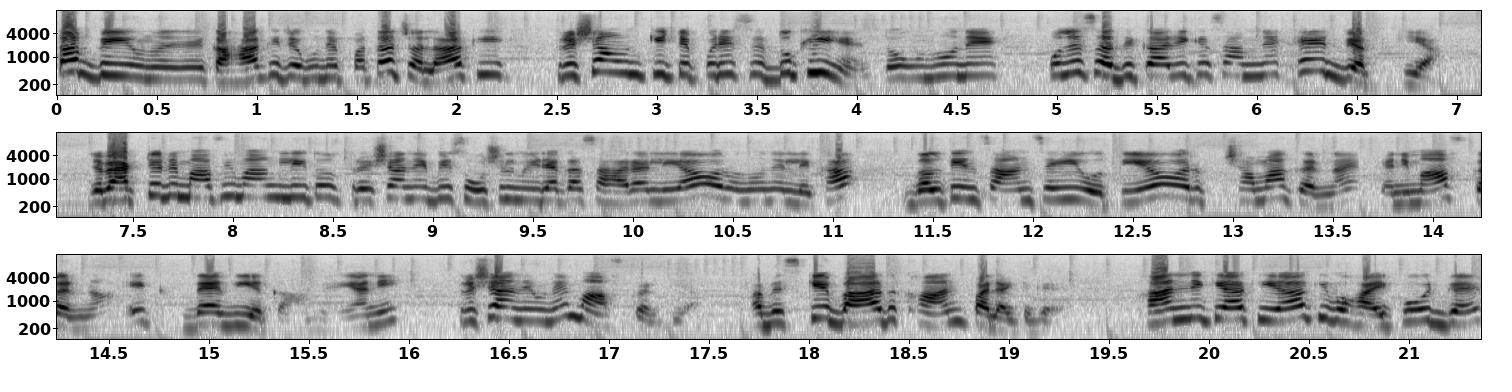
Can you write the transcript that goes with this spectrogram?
तब भी उन्होंने कहा कि जब उन्हें पता चला कि त्रिशा उनकी टिप्पणी से दुखी हैं तो उन्होंने पुलिस अधिकारी के सामने खेद व्यक्त किया। जब एक्टर ने माफ़ी मांग ली तो त्रिशा ने भी सोशल मीडिया का सहारा लिया और उन्होंने लिखा, गलती इंसान से ही होती है और क्षमा करना, यानी माफ़ करना एक दैवीय काम है। यानी त्रिशा ने उन्हें माफ़ कर दिया। अब इसके बाद खान पलट गए। खान ने क्या किया कि वो हाईकोर्ट गए।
